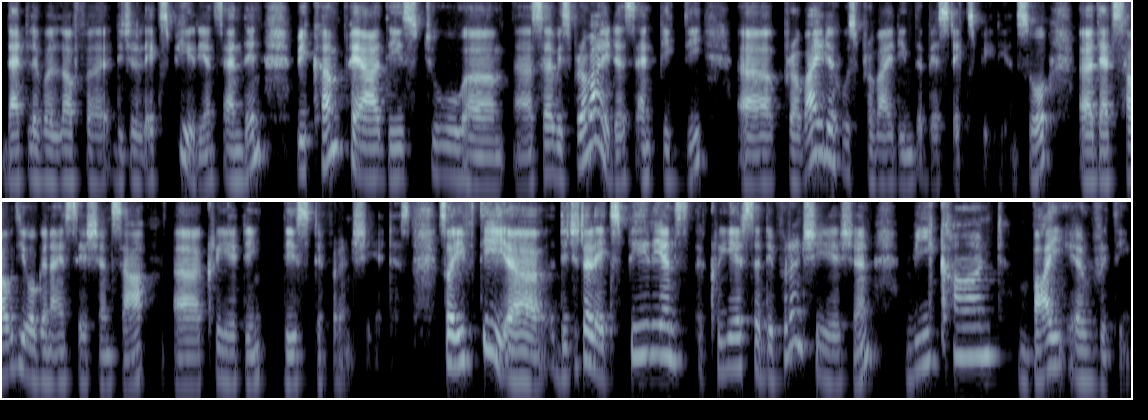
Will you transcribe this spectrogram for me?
that level of uh, digital experience. And then we compare these two um, uh, service providers and pick the uh, provider who's providing the best experience. So that's how the organizations are uh, creating these differentiators. So if the uh, digital experience creates a differentiation we can't buy everything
